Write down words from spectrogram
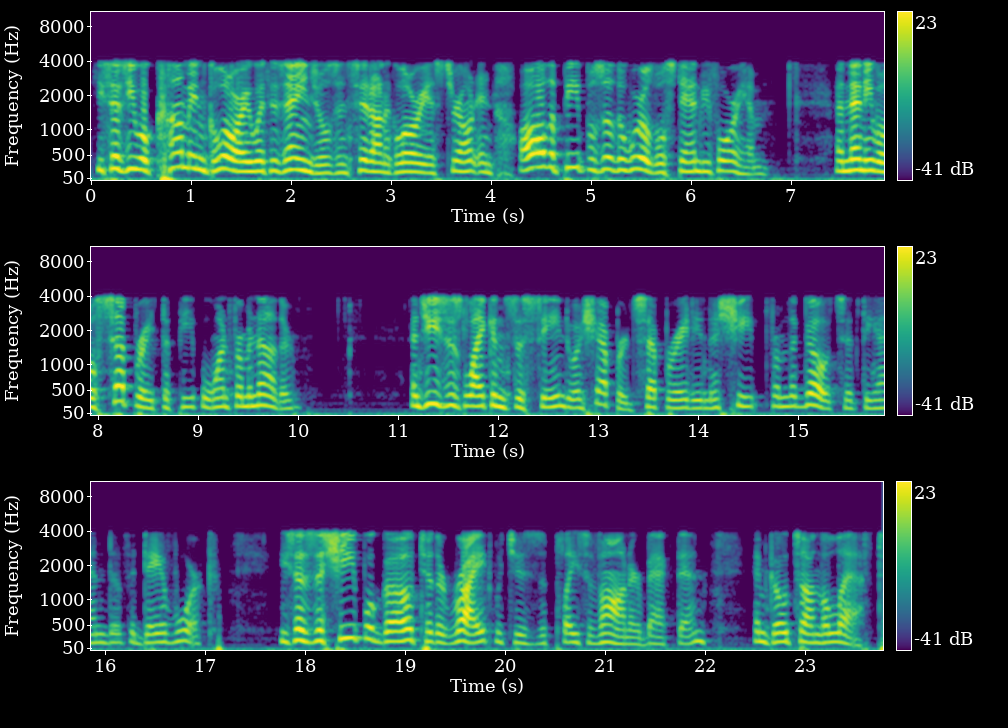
He says he will come in glory with his angels and sit on a glorious throne, and all the peoples of the world will stand before him. And then he will separate the people one from another. And Jesus likens the scene to a shepherd separating the sheep from the goats at the end of a day of work. He says the sheep will go to the right, which is the place of honor back then, and goats on the left.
